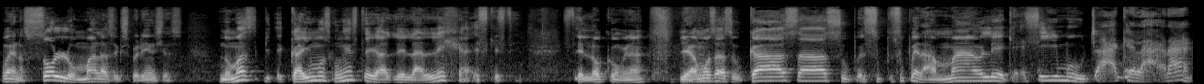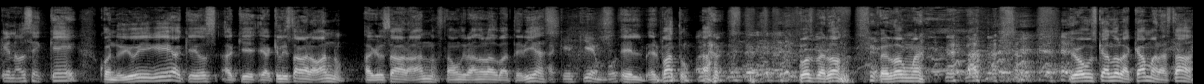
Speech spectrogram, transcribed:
bueno, solo malas experiencias. Nomás caímos con este, la aleja, es que este, este loco, mira. Llegamos a su casa, súper súper amable, que sí, mucha, que la verdad, que no sé qué. Cuando yo llegué, aquellos, aquel, aquel estaba grabando, aquel estaba grabando, estábamos grabando las baterías. ¿Aquel quién, vos? El, el pato. Vos, perdón, perdón, man. Yo iba buscando la cámara, estaba.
